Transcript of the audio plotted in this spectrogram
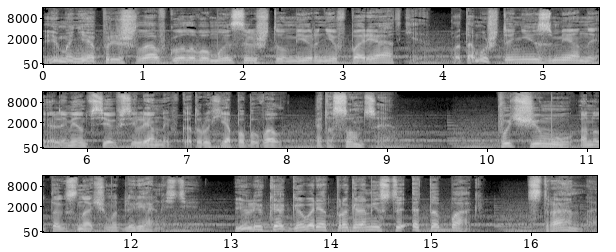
И мне пришла в голову мысль, что мир не в порядке, потому что неизменный элемент всех вселенных, в которых я побывал, — это Солнце. Почему оно так значимо для реальности? Или, как говорят программисты, это баг? Странно,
